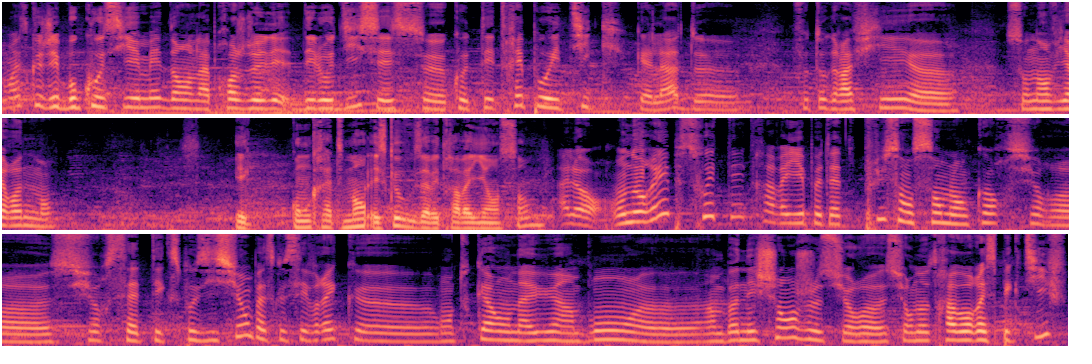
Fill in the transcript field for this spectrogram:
moi ce que j'ai beaucoup aussi aimé dans l'approche d'Elodie, c'est ce côté très poétique qu'elle a de photographier son environnement. Et concrètement, est-ce que vous avez travaillé ensemble? Alors, on aurait souhaité travailler peut-être plus ensemble encore sur euh, sur cette exposition parce que c'est vrai que, en tout cas, on a eu un bon euh, un bon échange sur euh, sur nos travaux respectifs.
